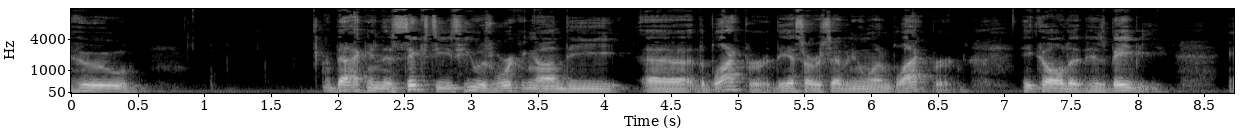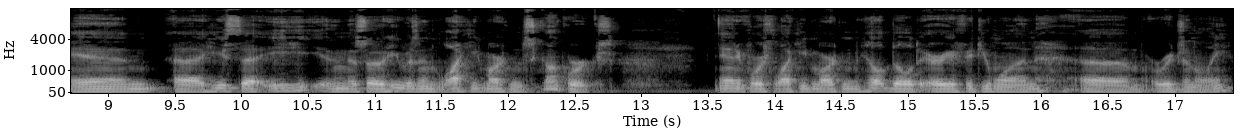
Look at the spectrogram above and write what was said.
who, back in the 60s, he was working on the uh, the Blackbird, the SR-71 Blackbird. He called it his baby. And uh, he said, he, and so he was in Lockheed Martin Skunk Works. And of course, Lockheed Martin helped build Area 51 um, originally.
